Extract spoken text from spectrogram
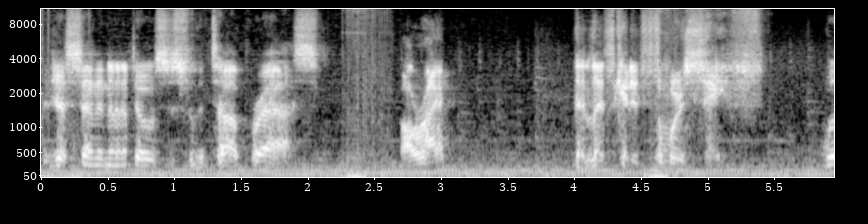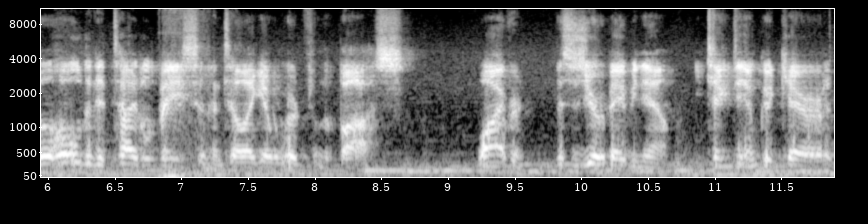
We're just sending enough doses for the top brass. All right. Then let's get it somewhere safe. We'll hold it at Tidal Basin until I get word from the boss. Wyvern, this is your baby now. You take damn good care of it.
